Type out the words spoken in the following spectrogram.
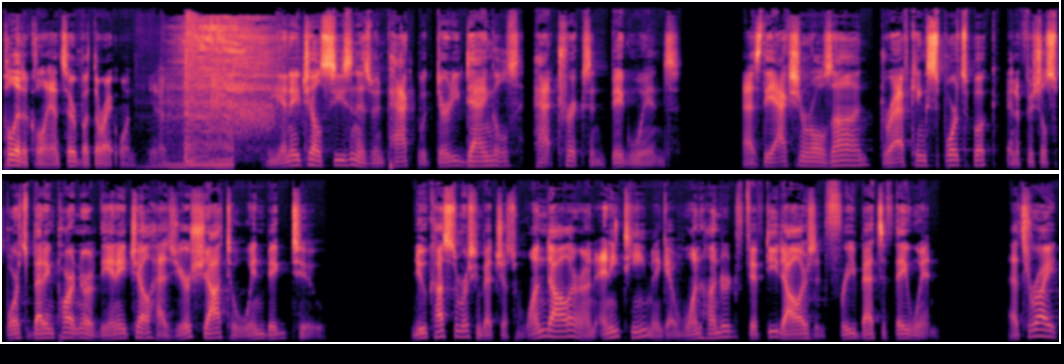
political answer, but the right one. You know. The NHL season has been packed with dirty dangles, hat tricks, and big wins. As the action rolls on, DraftKings Sportsbook, an official sports betting partner of the NHL, has your shot to win big too. New customers can bet just $1 on any team and get $150 in free bets if they win. That's right,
